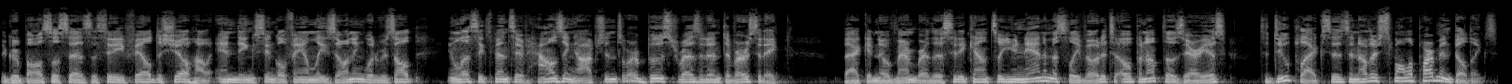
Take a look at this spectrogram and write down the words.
The group also says the city failed to show how ending single family zoning would result in less expensive housing options or boost resident diversity. Back in November, the city council unanimously voted to open up those areas to duplexes and other small apartment buildings,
